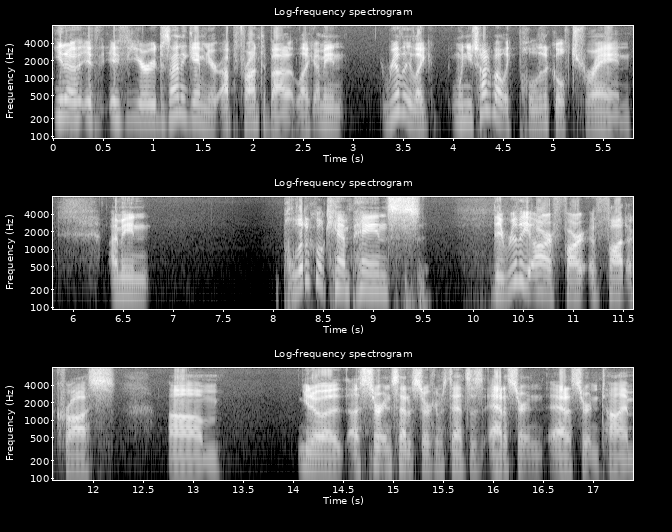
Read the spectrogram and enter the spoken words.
you know if if you're designing a game and you're upfront about it, like I mean, really, like when you talk about like political terrain, I mean, political campaigns they really are far, fought across. Um, you know, a, a certain set of circumstances at a certain at a certain time,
